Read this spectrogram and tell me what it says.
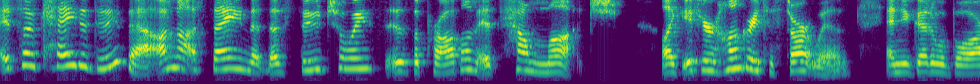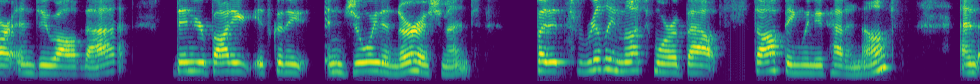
It's okay to do that. I'm not saying that the food choice is the problem, it's how much. Like if you're hungry to start with and you go to a bar and do all of that, then your body is going to enjoy the nourishment, but it's really much more about stopping when you've had enough. And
